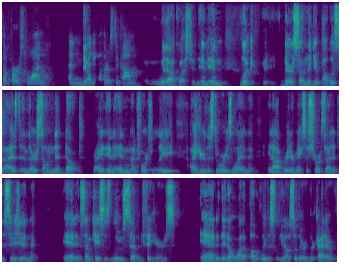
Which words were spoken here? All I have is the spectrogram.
the first one and yeah. many others to come? Without question. And and look, there are some that get publicized and there are some that don't, right? And and unfortunately, I hear the stories when an operator makes a short-sighted decision and in some cases lose seven figures and they don't want to publicly you know so they're they're kind of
